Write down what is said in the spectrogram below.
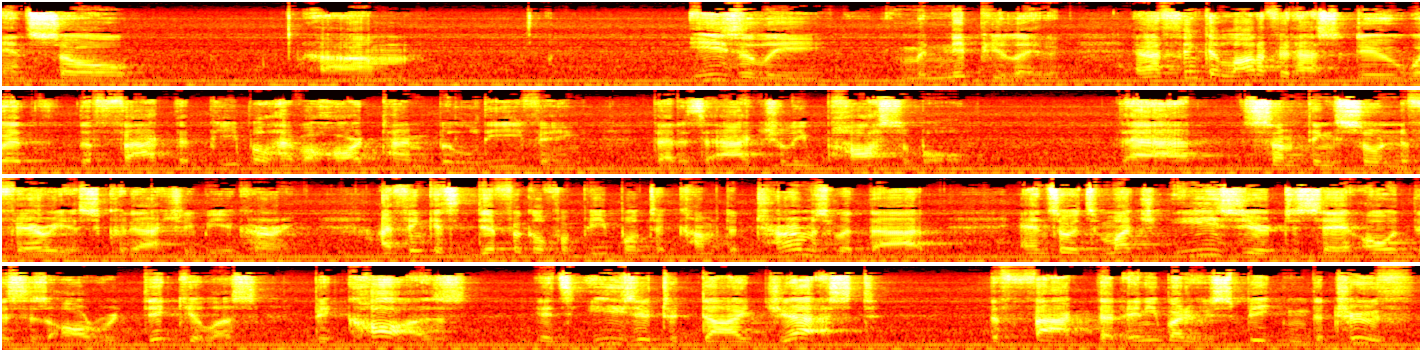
and so um, easily manipulated. And I think a lot of it has to do with the fact that people have a hard time believing that it's actually possible that something so nefarious could actually be occurring. I think it's difficult for people to come to terms with that. And so it's much easier to say, oh, this is all ridiculous because it's easier to digest the fact that anybody who's speaking the truth,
